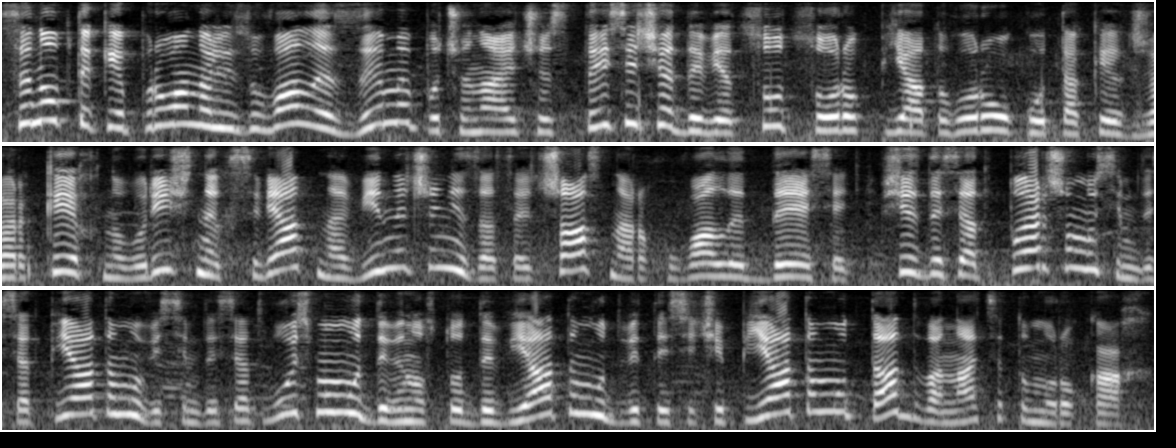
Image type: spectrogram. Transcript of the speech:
Синоптики проаналізували зими, починаючи з 1945 року. Таких жарких новорічних свят на Вінниччині за цей час нарахували 10. В 61-му, 75-му, 88-му, 99-му, 2005-му та 12-му роках.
